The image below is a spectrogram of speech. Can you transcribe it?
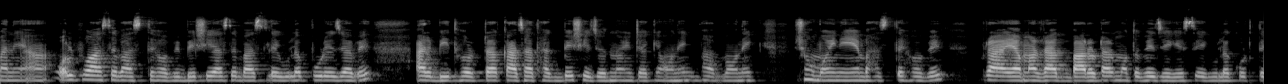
মানে অল্প আছে বাঁচতে হবে, বেশি আছে বাঁচলে এগুলো পুড়ে যাবে আর ভিতরটা কাঁচা থাকবে, সেজন্য এটাকে অনেকভাবে অনেক সময় নিয়ে ভাজতে হবে। প্রায় আমার রাত বারোটার মতো বেজে গেছে এগুলো করতে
